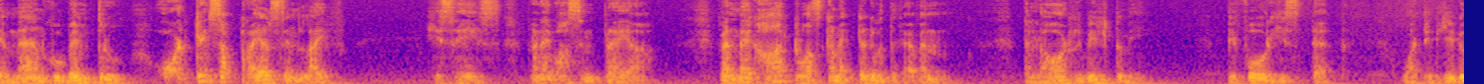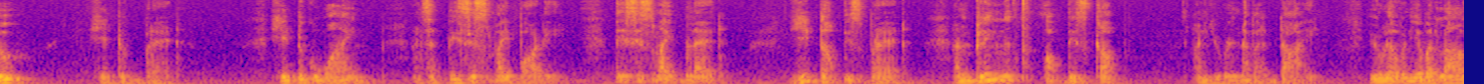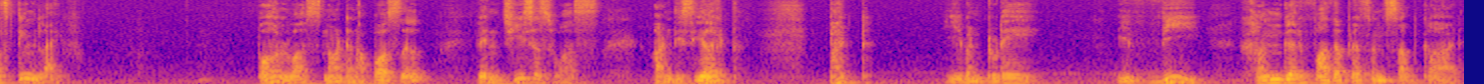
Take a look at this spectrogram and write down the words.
a man who went through all kinds of trials in life. He says, When I was in prayer, when my heart was connected with heaven, the Lord revealed to me before his death. What did he do? He took bread, he took wine, and said, This is my body, this is my blood. Eat of this bread and drink of this cup, and you will never die. You will have an everlasting life. Paul was not an apostle when Jesus was on this earth, but even today, if we hunger for the presence of God,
